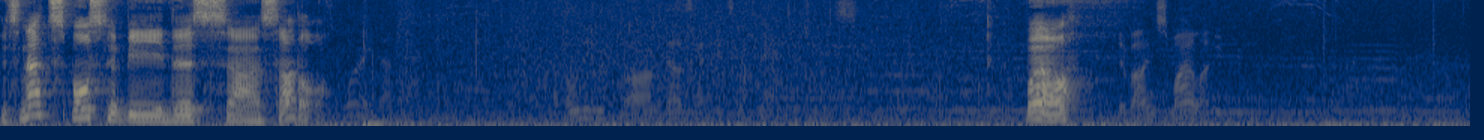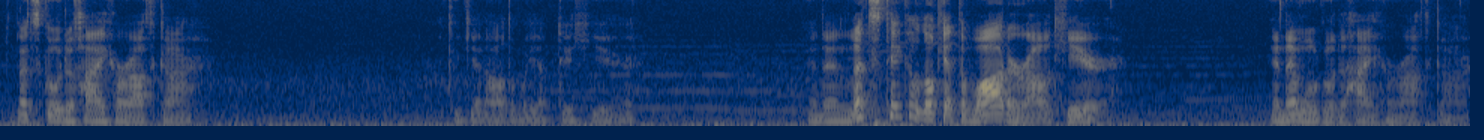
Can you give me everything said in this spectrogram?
It's not supposed to be this uh, subtle. Well, Divine smile on you. let's go to High Hrothgar. I could get all the way up to here. And then let's take a look at the water out here. And then we'll go to High Hrothgar.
